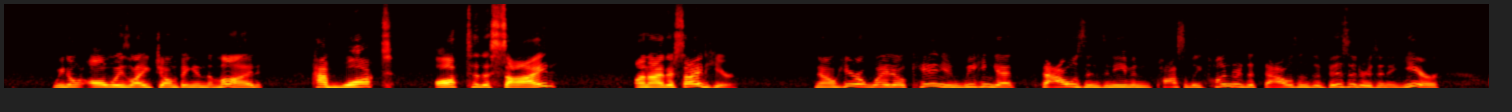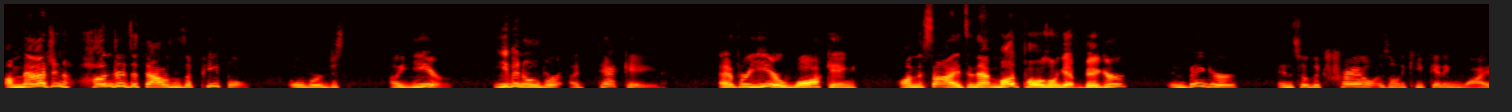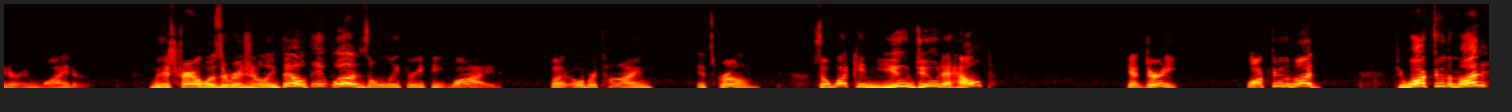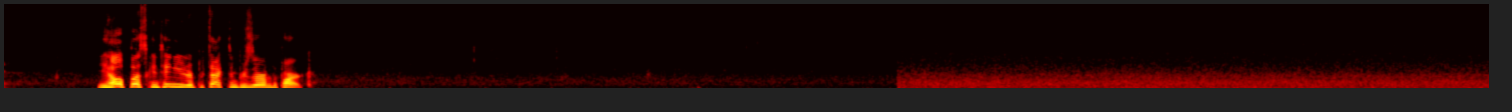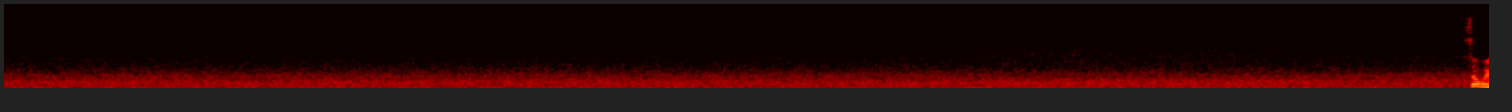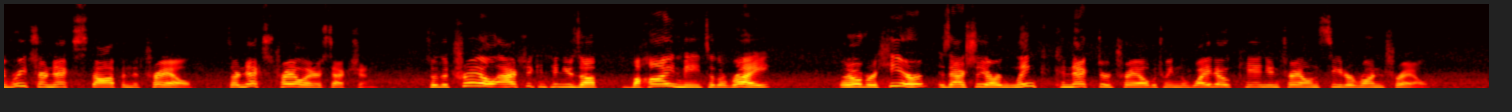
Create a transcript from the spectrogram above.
we don't always like jumping in the mud have walked off to the side on either side here. Now here at White Oak Canyon, we can get thousands and even possibly hundreds of thousands of visitors in a year Imagine hundreds of thousands of people over just a year, even over a decade, every year walking on the sides. And that mud puddle is going to get bigger and bigger. And so the trail is going to keep getting wider and wider. When this trail was originally built, it was only three feet wide. But over time, it's grown. So what can you do to help? Get dirty. Walk through the mud. If you walk through the mud, you help us continue to protect and preserve the park. So we've reached our next stop in the trail. It's our next trail intersection. So the trail actually continues up behind me to the right, but over here is actually our link connector trail between the White Oak Canyon Trail and Cedar Run Trail.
